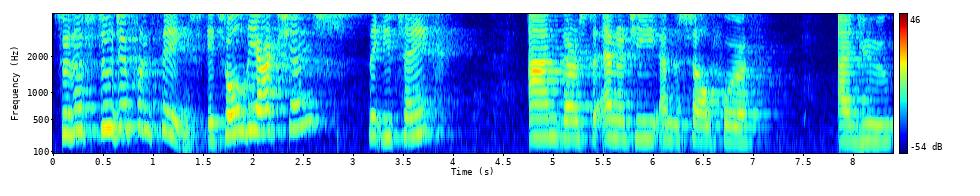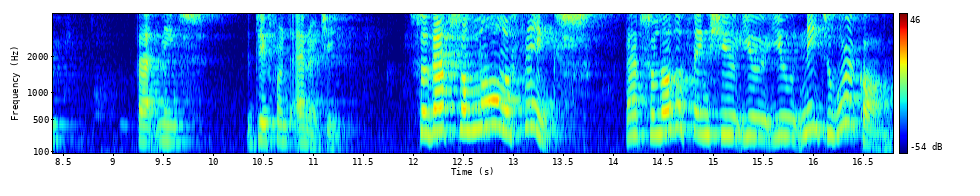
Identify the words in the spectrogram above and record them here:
So there's two different things. It's all the actions that you take, and there's the energy and the self-worth, and you, that needs different energy. So that's a lot of things. That's a lot of things you, you, you need to work on.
